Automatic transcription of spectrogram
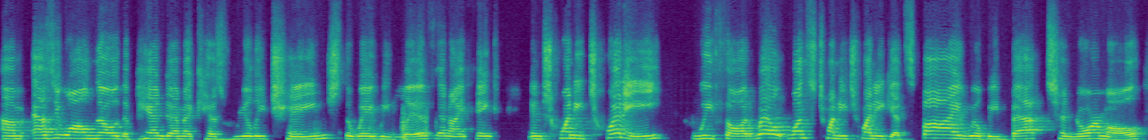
Um, as you all know, the pandemic has really changed the way we live. And I think in 2020, we thought, well, once 2020 gets by, we'll be back to normal.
